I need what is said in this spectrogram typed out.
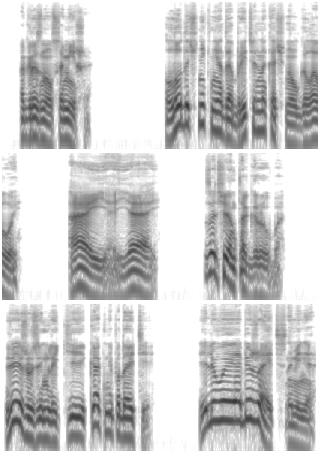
— огрызнулся Миша. Лодочник неодобрительно качнул головой. «Ай-яй-яй! Зачем так грубо? Вижу земляки, как не подойти? Или вы обижаетесь на меня?»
